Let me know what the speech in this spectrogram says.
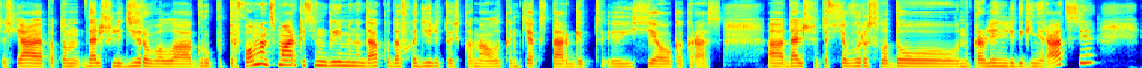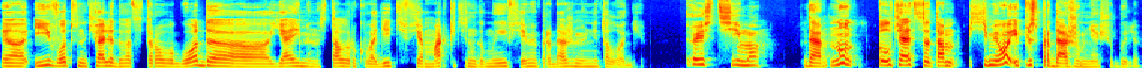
То есть я потом дальше лидировала группу перформанс-маркетинга именно, да, куда входили, то есть каналы контекст, таргет и SEO как раз. А дальше это все выросло до направления лидогенерации. Э, и вот в начале 2022 года я именно стала руководить всем маркетингом и всеми продажами в нетологии. То есть Симо. Да, ну, получается, там семьё и плюс продажи у меня еще были.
